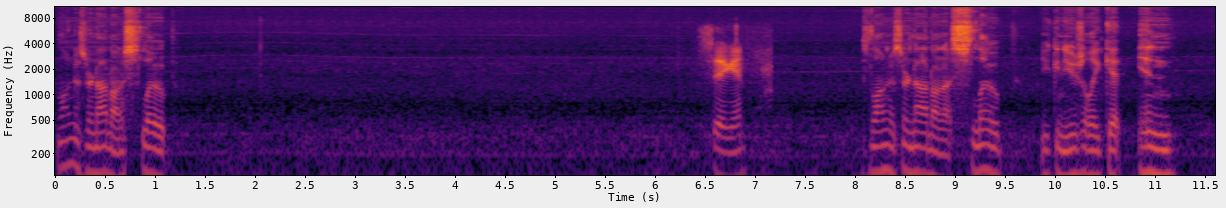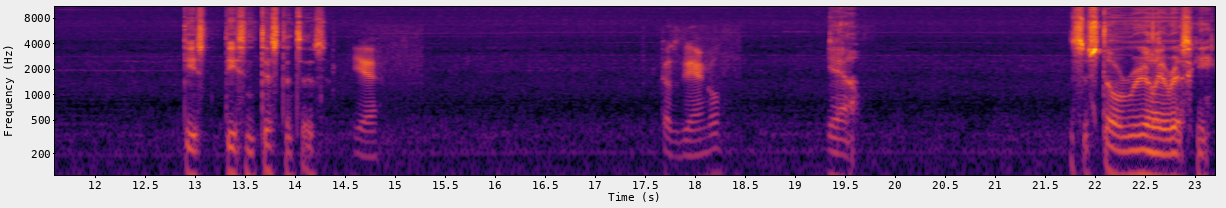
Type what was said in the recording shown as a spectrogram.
As long as they're not on a slope. Say again. As long as they're not on a slope, you can usually get in these decent distances. Yeah. Because of the angle. Yeah. This is still really risky.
